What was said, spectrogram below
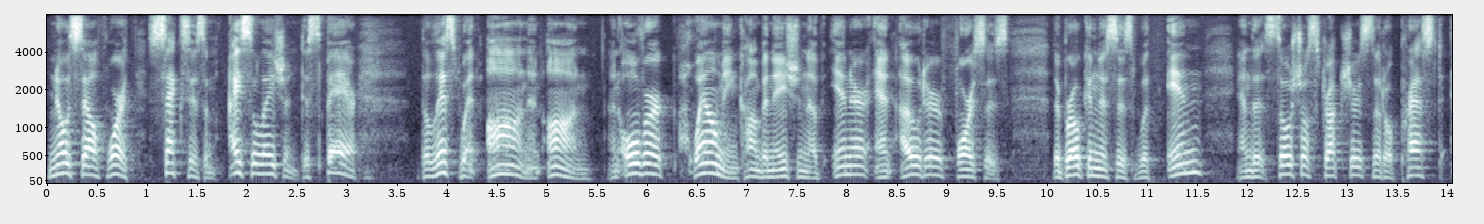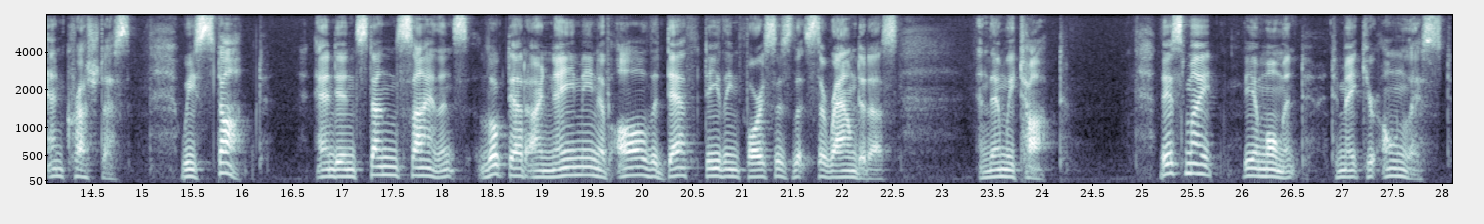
no self-worth, sexism, isolation, despair. The list went on and on, an overwhelming combination of inner and outer forces, the brokennesses within and the social structures that oppressed and crushed us. We stopped and in stunned silence looked at our naming of all the death-dealing forces that surrounded us, and then we talked. This might be a moment to make your own list.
